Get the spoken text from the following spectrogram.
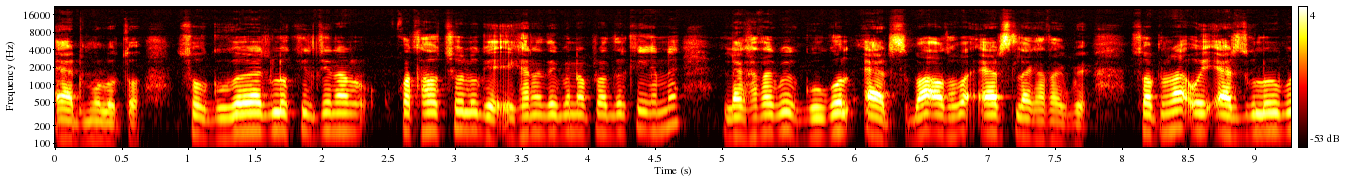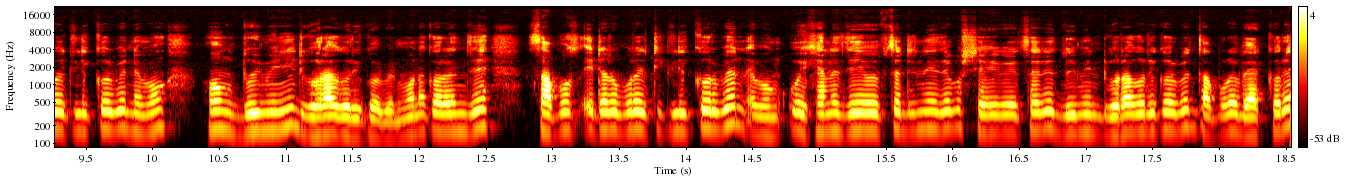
অ্যাড মূলত। সো গুগলের অ্যাডগুলো চেনার কথা হচ্ছে হলো গিয়ে, এখানে দেখবেন আপনাদেরকে এখানে লেখা থাকবে গুগল অ্যাডস বা অথবা অ্যাডস লেখা থাকবে। সো আপনারা ওই অ্যাডসগুলোর উপরে ক্লিক করবেন এবং হোম দুই মিনিট ঘোরাঘুরি করবেন। মনে করেন যে সাপোজ এটার উপরে একটি ক্লিক করবেন এবং ওইখানে যে ওয়েবসাইটে নিয়ে যাব, সেই ওয়েবসাইটে দুই মিনিট ঘোরাঘুরি করবেন, তারপরে ব্যাক করে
